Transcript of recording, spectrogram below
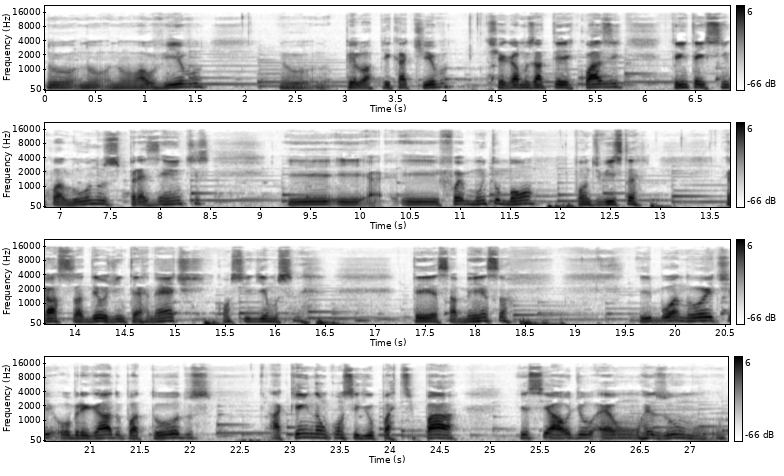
no, no, no ao vivo, no, pelo aplicativo. Chegamos a ter quase 35 alunos presentes e, e, e foi muito bom do ponto de vista, graças a Deus, de internet. Conseguimos ter essa benção. E boa noite, obrigado para todos. A quem não conseguiu participar, esse áudio é um resumo,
